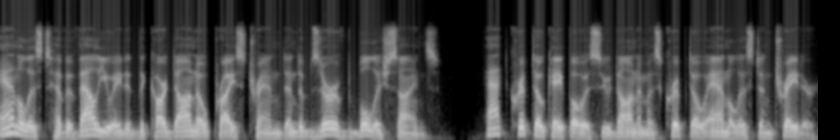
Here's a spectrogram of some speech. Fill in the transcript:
Analysts have evaluated the Cardano price trend and observed bullish signs. At CryptoCapo a pseudonymous crypto analyst and trader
